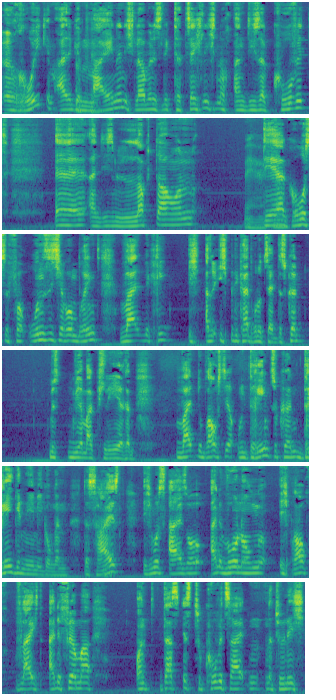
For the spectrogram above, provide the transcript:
äh, ruhig im Allgemeinen. Okay. Ich glaube, das liegt tatsächlich noch an dieser Covid, äh, an diesem Lockdown, ja, der ja. große Verunsicherung bringt, weil wir kriegen, ich, also ich bin kein Produzent, das können, müssten wir mal klären. Weil du brauchst ja, um drehen zu können, Drehgenehmigungen. Das heißt, ich muss also eine Wohnung, ich brauche vielleicht eine Firma, und das ist zu Covid-Zeiten natürlich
